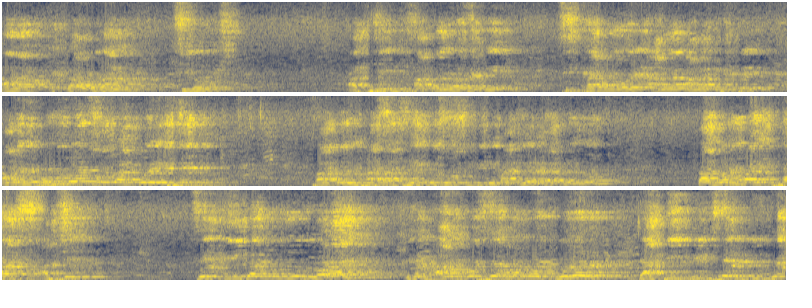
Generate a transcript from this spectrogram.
আমার একটা অবদান ছিল। আছে সাঁওতালি ভাষাকে শিক্ষার অঙ্গনে আনা আনার ক্ষেত্রে। আমাদের বহু লোক সংগ্রাম করে গেছেন। সাঁওতালি ভাষা, সাহিত্য, সংস্কৃতিকে বাঁচিয়ে রাখার জন্য। তার লম্বা ইতিহাস আছে। সেই তিনকালমুর লড়াই, যেখানে ভারতবর্ষে অন্য কোনো জাতি ব্রিটিশের বিরুদ্ধে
